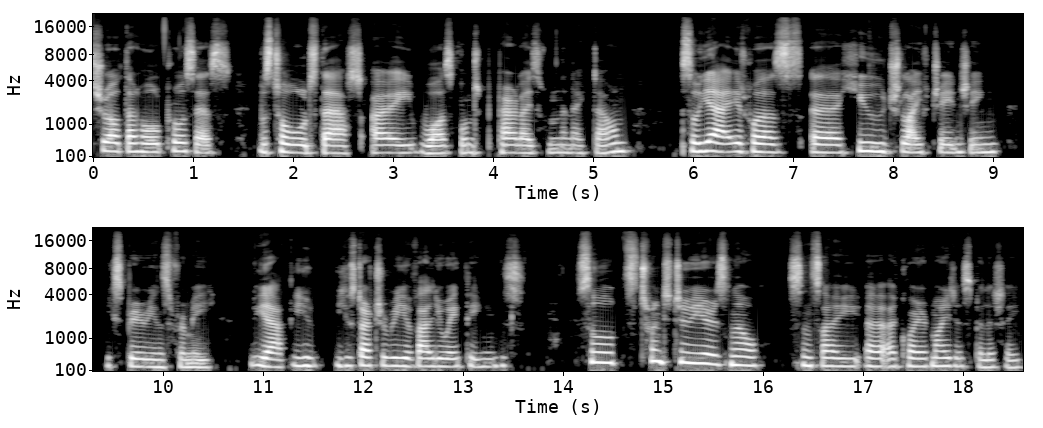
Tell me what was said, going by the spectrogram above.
throughout that whole process was told that I was going to be paralyzed from the neck down. So yeah, it was a huge life changing experience for me. Yeah, you you start to reevaluate things. So it's 22 years now since I uh, acquired my disability.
